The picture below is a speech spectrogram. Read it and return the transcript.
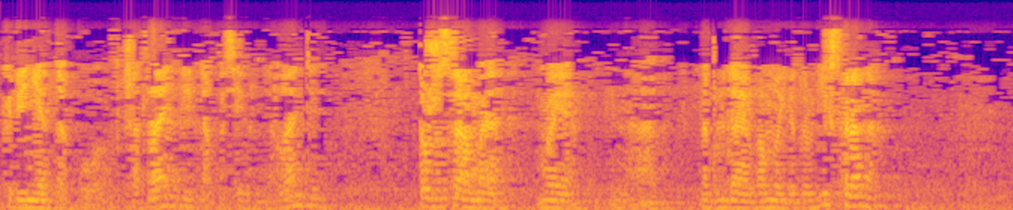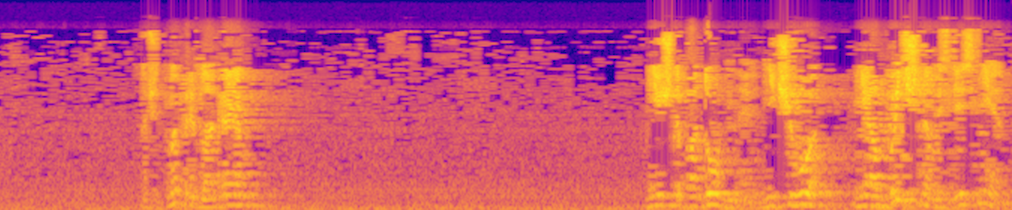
кабинета по Шотландии, там, по Северной Ирландии. То же самое мы э, наблюдаем во многих других странах. Значит, мы предлагаем нечто подобное. Ничего необычного здесь нет.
